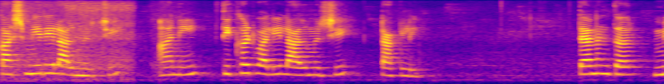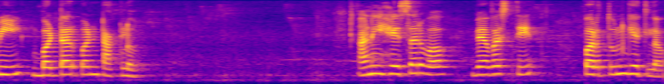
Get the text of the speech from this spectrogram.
काश्मीरी लाल मिरची आणि तिखटवाली लाल मिरची टाकली. त्यानंतर मी बटर पण टाकलं. आणि हे सर्व व्यवस्थित परतून घेतलं.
